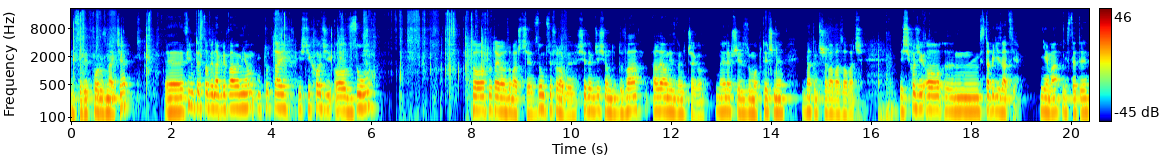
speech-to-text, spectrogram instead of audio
więc sobie porównajcie. E, Film testowy nagrywałem nią i tutaj jeśli chodzi o zoom, to tutaj o, zobaczcie, zoom cyfrowy 72, ale on jest do niczego. Najlepszy jest zoom optyczny i na tym trzeba bazować. Jeśli chodzi o ym, stabilizację, nie ma, niestety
